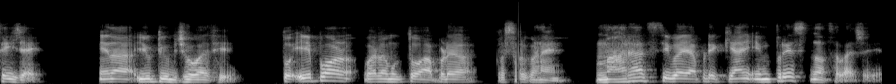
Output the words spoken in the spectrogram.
થઈ જાય એના યુટ્યુબ જોવાથી. તો એ પણ વાલા મુક્તો આપણે કસર ગણાય. મહારાજ સિવાય આપણે ક્યાંય ઇમ્પ્રેસ ન થવા જોઈએ.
